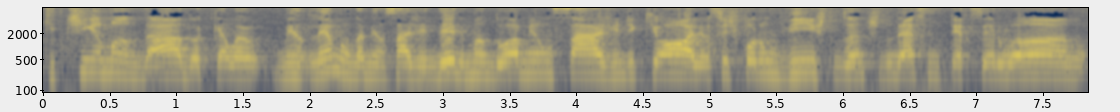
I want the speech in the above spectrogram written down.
que tinha mandado aquela. Lembram da mensagem dele? Mandou a mensagem de que, olha, vocês foram vistos antes do 13 terceiro ano,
